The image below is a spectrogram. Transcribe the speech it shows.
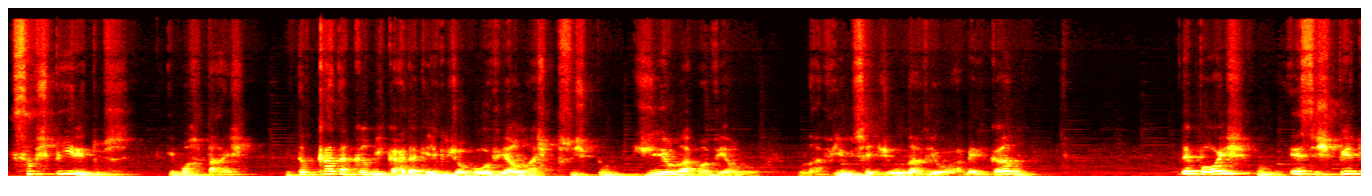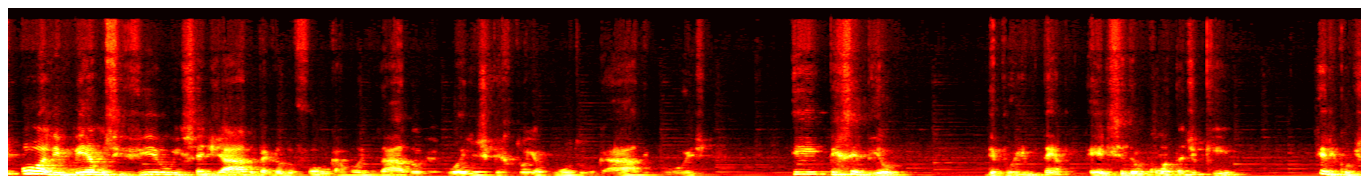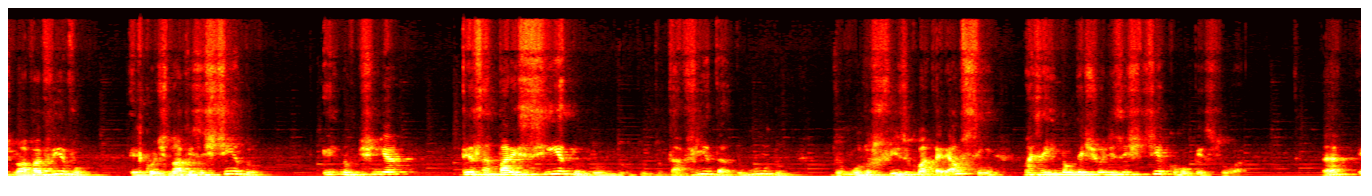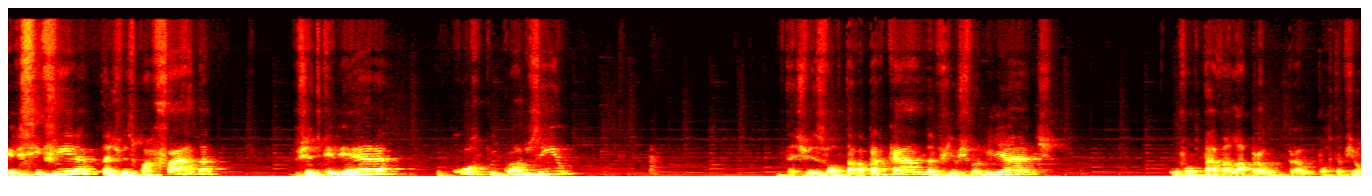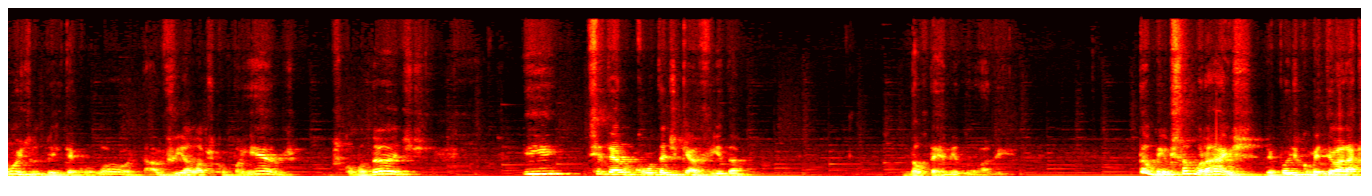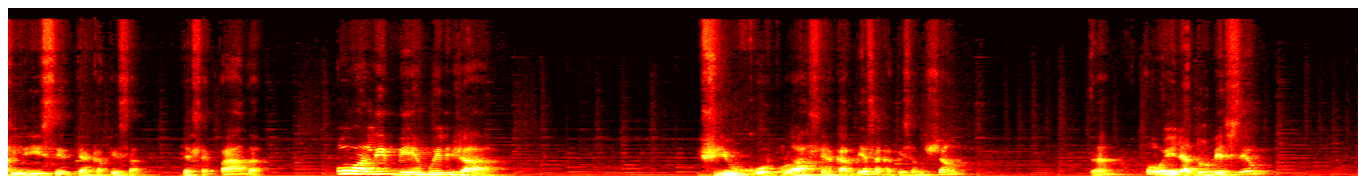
são espíritos imortais. Então, cada kamikaze daquele que jogou o avião, acho que explodiu lá com o avião no navio, incendiou o navio americano, depois, esse espírito, ou ali mesmo se viu incendiado, pegando fogo, carbonizado, ou ele despertou em algum outro lugar depois, e percebeu, depois de um tempo, ele se deu conta de que ele continuava vivo, ele continuava existindo, ele não tinha desaparecido do, do, do, da vida, do mundo, do mundo físico material, sim, mas ele não deixou de existir como pessoa. Né? Ele se via, às vezes, com a farda, do jeito que ele era, o corpo igualzinho. Muitas vezes voltava para casa, via os familiares, ou voltava lá para o, porta-aviões do decolor, via lá os companheiros, os comandantes, e se deram conta de que a vida não terminou ali. Também os samurais, depois de cometer o araquiri e ter a cabeça decepada, ou ali mesmo ele já viu o corpo lá sem a cabeça, a cabeça no chão, né? ou ele adormeceu.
